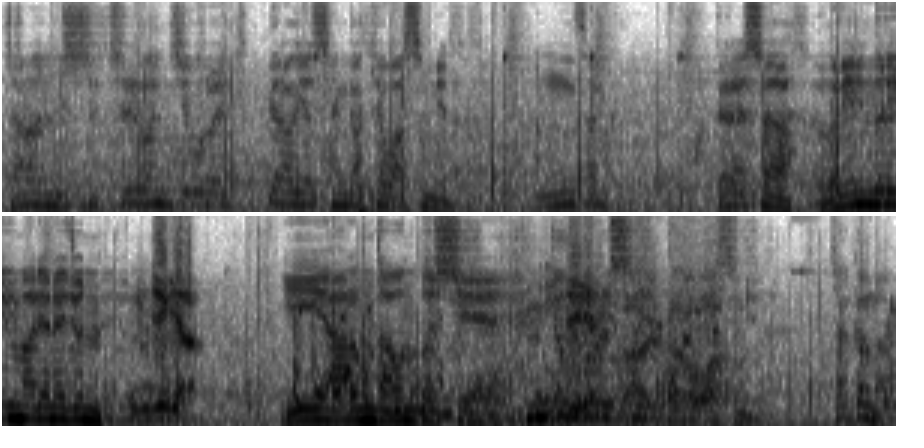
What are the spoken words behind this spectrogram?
저는 17번 지구를 특별하게 생각해 왔습니다. 항상 그래서 은인들이 마련해준 움직여라. 이 아름다운 도시의 행정부를 선택하겠습니다. 잠깐만.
